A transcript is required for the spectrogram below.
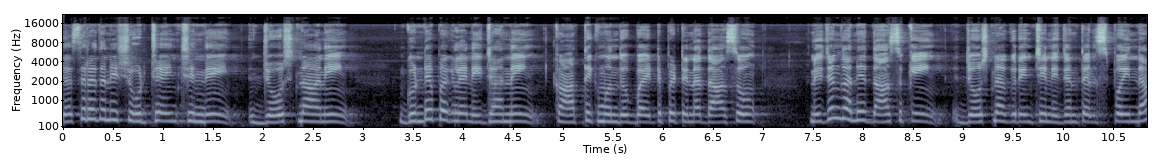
దశరథని షూట్ చేయించింది జ్యోత్స్న అని గుండె పగిలే నిజాన్ని కార్తీక్ ముందు బయటపెట్టిన దాసు. నిజంగానే దాసుకి జ్యోష్న గురించి నిజం తెలిసిపోయిందా?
